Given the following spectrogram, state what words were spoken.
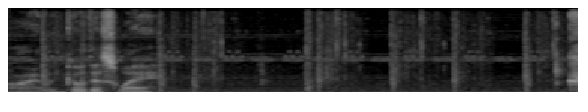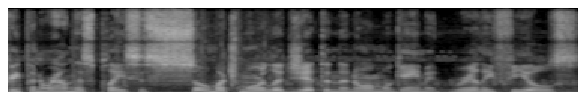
Alright, we go this way. Creeping around this place is so much more legit than the normal game. It really feels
